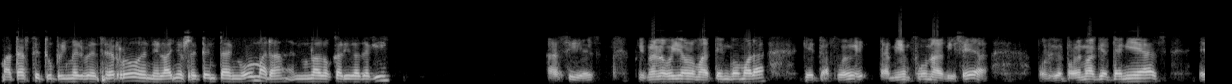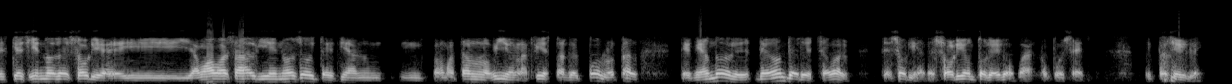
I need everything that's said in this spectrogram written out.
mataste tu primer becerro en el año 70 en Gómara, en una localidad de aquí. Así es. Primero yo lo maté en Gómara, que fue, también fue una odisea, porque el problema que tenías es que siendo de Soria y llamabas a alguien o eso y te decían mm, para matar un novillo en las fiestas del pueblo, tal, tenían de, de dónde eres, chaval, de Soria, de Soria un torero, pues no puede ser, imposible.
